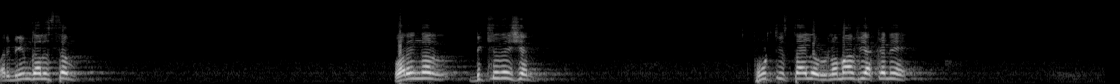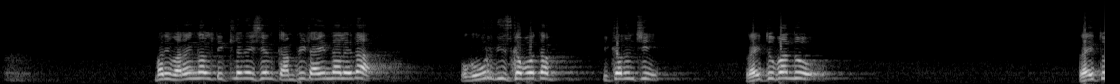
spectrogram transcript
మరి మేము కలుస్తాం. వరంగల్ డిక్లరేషన్ పూర్తి స్థాయిలో రుణమాఫీ అక్కనే. మరి వరంగల్ డిక్లరేషన్ కంప్లీట్ అయిందా లేదా ఒక ఊరు తీసుకుపోతాం ఇక్కడ నుంచి. రైతు బంధు రైతు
